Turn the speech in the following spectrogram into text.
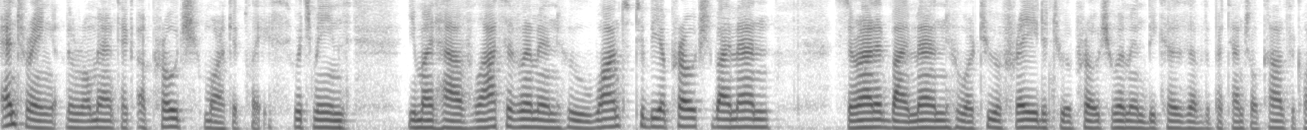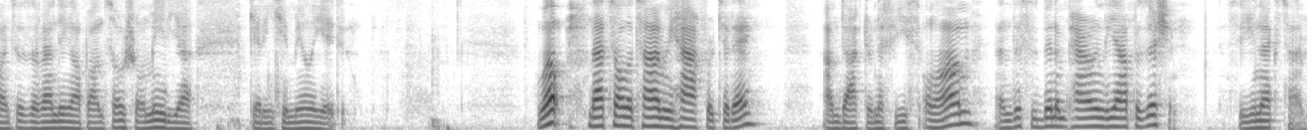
entering the romantic approach marketplace, which means you might have lots of women who want to be approached by men, surrounded by men who are too afraid to approach women because of the potential consequences of ending up on social media getting humiliated. Well, that's all the time we have for today. I'm Dr. Nafis Alam, and this has been Empowering the Opposition. See you next time.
